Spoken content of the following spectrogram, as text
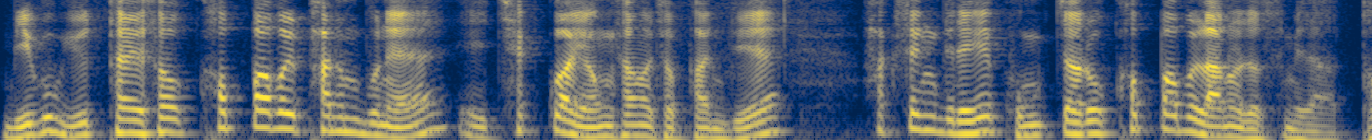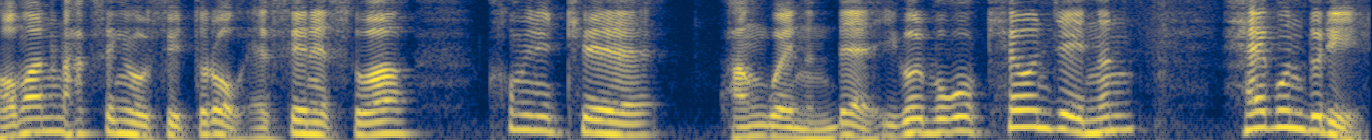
미국 유타에서 컵밥을 파는 분의 이 책과 영상을 접한 뒤에 학생들에게 공짜로 컵밥을 나눠줬습니다. 더 많은 학생이 올 수 있도록 SNS와 커뮤니티에 광고했는데 이걸 보고 케언즈에 있는 해군들이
